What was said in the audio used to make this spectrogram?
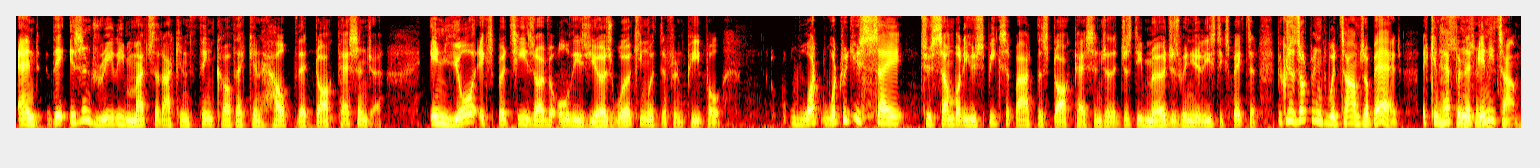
And there isn't really much that i can think of that can help that dark passenger. In your expertise over all these years working with different people what what would you say to somebody who speaks about this dark passenger that just emerges when you least expect it? Because it's not when, when times are bad; it can happen at any time.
